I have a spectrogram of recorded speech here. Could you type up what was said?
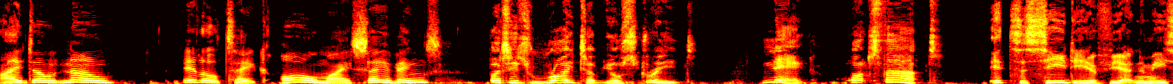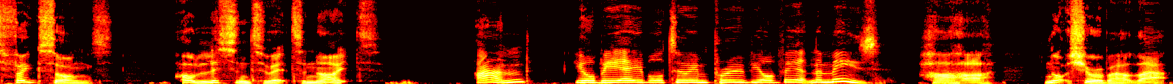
I don't know. It'll take all my savings. But it's right up your street. Nick, what's that? It's a CD of Vietnamese folk songs. I'll listen to it tonight. And you'll be able to improve your Vietnamese. Haha, not sure about that,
